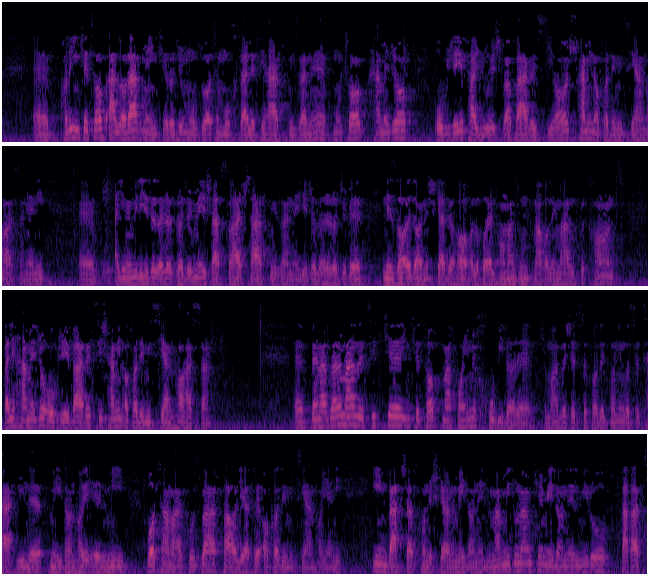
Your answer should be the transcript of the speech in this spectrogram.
حالا این کتاب علا رقم این که راجع موضوعات مختلفی حرف می‌زنه منتها همه جا ابژه پژوهش و بررسی هاش همین اکادمیسیان ها هستن. یعنی اگه می‌بینی یه جا داره راجع به 68 حرف می‌زنه یه جا داره راجع به نزاع دانشکده ها حالا با الهام از اون مقاله معروف کانت ولی همه جا ابژه بررسیش همین اکادمیسیان ها هستن. به نظر من رسید که این کتاب مفاهیم خوبی داره که ما ازش استفاده کنیم واسه تحلیل میدانهای علمی با تمرکز بر فعالیت های اکادمیسیان ها یعنی این بخش از کنشگران میدان علمی. من می‌دونم که میدان علمی رو فقط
